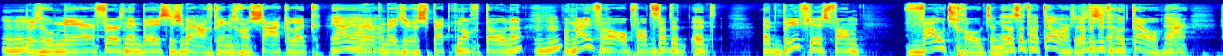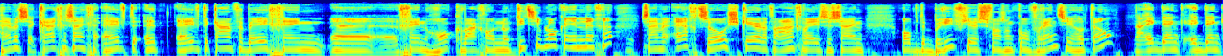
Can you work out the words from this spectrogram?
Mhm. Dus hoe meer first name basis je bent. Achterin is gewoon zakelijk. Ja, ja, wil je ja. ook een beetje respect nog tonen. Mhm. Wat mij vooral opvalt, is dat het, het, het briefje is van Woudschoten. Ja, dat is het hotel waar ze dat is het hotel. Ja. Maar hebben ze, krijgen zij, heeft, het, heeft de KNVB geen, eh, geen hok waar gewoon notitieblokken in liggen? Zijn we echt zo skeer dat we aangewezen zijn op de briefjes van zo'n conferentiehotel? Nou, ik denk, ik denk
